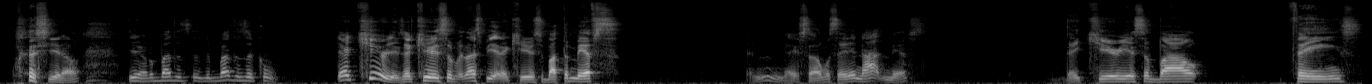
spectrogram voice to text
you know, you know the brothers the brothers are cool. They're curious. They're curious. Let's be. They're curious about the myths. Mm, and some would say they're not myths. They're curious about things.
